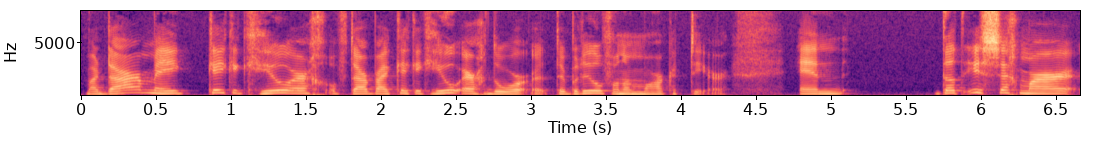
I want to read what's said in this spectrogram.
Maar daarmee keek ik heel erg, of daarbij keek ik heel erg door de bril van een marketeer. En dat is zeg maar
